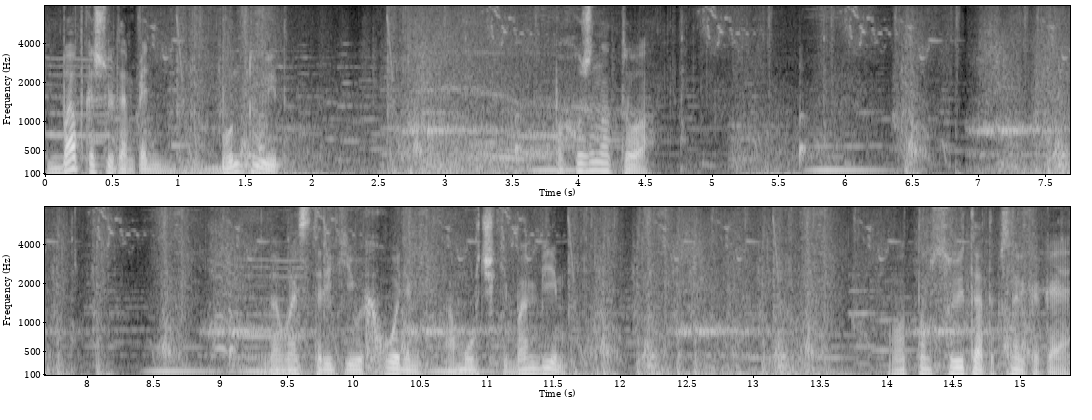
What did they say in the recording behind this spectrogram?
Бабка, что ли, там опять бунтует? Похоже на то Давай, старики, выходим Амурчики, бомбим Вот там суета, ты посмотри какая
